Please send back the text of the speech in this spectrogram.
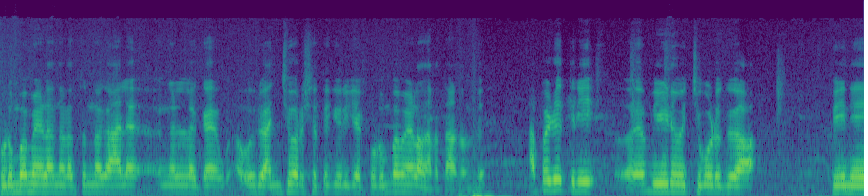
കുടുംബമേള നടത്തുന്ന കാലങ്ങളിലൊക്കെ ഒരു അഞ്ച് വർഷത്തേക്ക് ഒരിക്കൽ കുടുംബമേള നടത്താറുണ്ട്. അപ്പോഴിത്തിരി ഇത്തിരി വീട് വെച്ച് കൊടുക്കുക. പിന്നെ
